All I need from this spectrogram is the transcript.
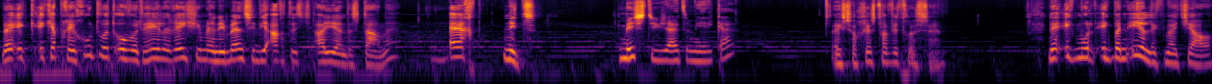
Nee, ik, ik heb geen goed woord over het hele regime en die mensen die achter Allende staan. Hè? Echt niet. Mist u Zuid-Amerika? Ik zou gisteren weer terug zijn. Nee, ik, moet, ik ben eerlijk met jou.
